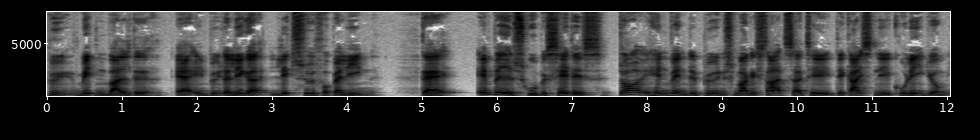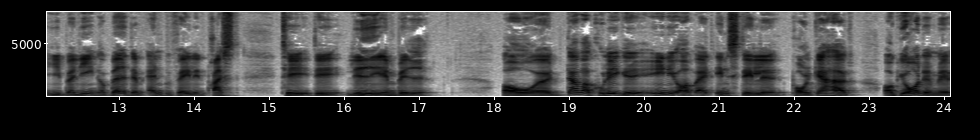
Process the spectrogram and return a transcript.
by, Mittenwalde, er en by, der ligger lidt syd for Berlin. Da embedet skulle besættes, så henvendte byens magistrat sig til det gejstlige kollegium i Berlin og bad dem anbefale en præst til det ledige embede. Og øh, der var kollegiet enige om at indstille Paul Gerhardt og gjorde det med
